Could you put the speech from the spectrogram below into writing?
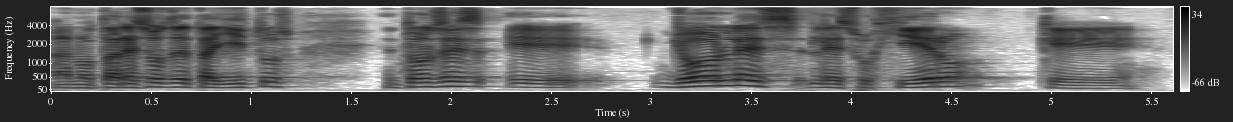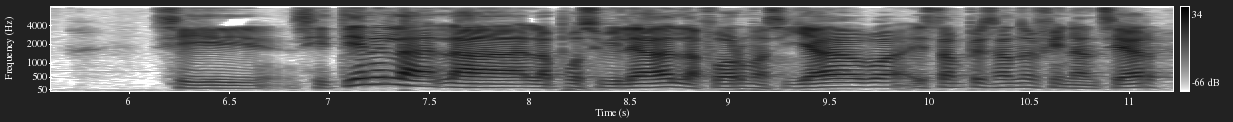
a notar esos detallitos. Entonces, eh, yo les, les sugiero que si, si tienen la, la, posibilidad, la forma, si ya están pensando en financiar,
